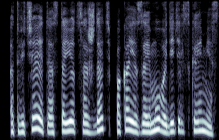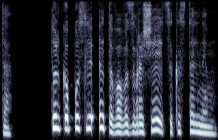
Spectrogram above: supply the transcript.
— отвечает и остается ждать, пока я займу водительское место. Только после этого возвращается к остальным.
